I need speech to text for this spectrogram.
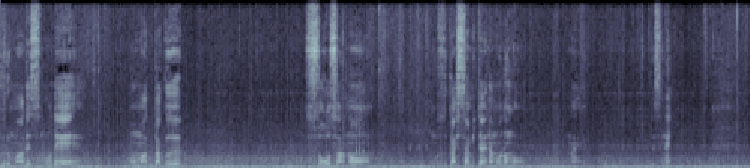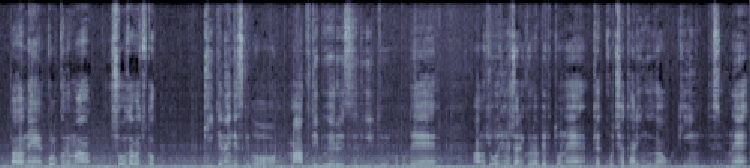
車ですのでもう全く操作の難しさみたいなものもないですね。ただねこの車詳細はちょっと聞いてないんですけど、まあ、アクティブ LSD ということであの標準車に比べるとね結構チャタリングが大きいんですよね、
